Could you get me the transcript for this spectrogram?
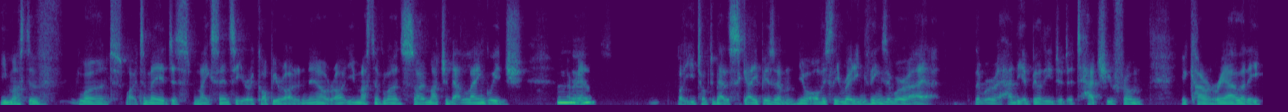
you must have learned like to me it just makes sense that you're a copywriter now right? You must have learned so much about language mm-hmm. around like you talked about escapism. You were obviously reading things that were uh, that were had the ability to detach you from your current reality.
